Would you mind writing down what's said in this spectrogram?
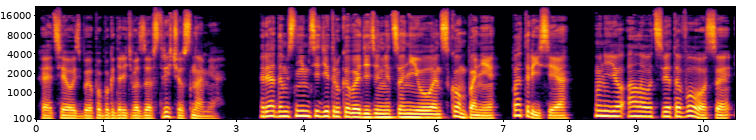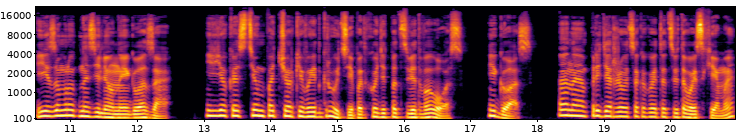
Хотелось бы поблагодарить вас за встречу с нами. Рядом с ним сидит руководительница Ньюлендс Компани, Патрисия. У нее алого цвета волосы и изумрудно-зеленые глаза. Ее костюм подчеркивает грудь и подходит под цвет волос и глаз. Она придерживается какой-то цветовой схемы.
